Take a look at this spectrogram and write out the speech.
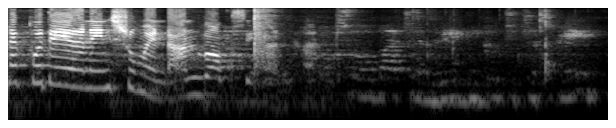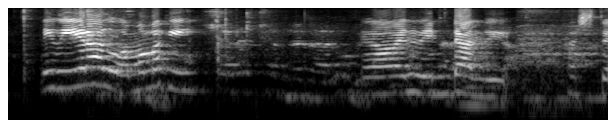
లేకపోతే ఏమైనా ఇన్స్ట్రుమెంట్ అన్బాక్సింగ్ నీది ఏ రాదు అమ్మమ్మకి. తింటాంది ఫస్ట్.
